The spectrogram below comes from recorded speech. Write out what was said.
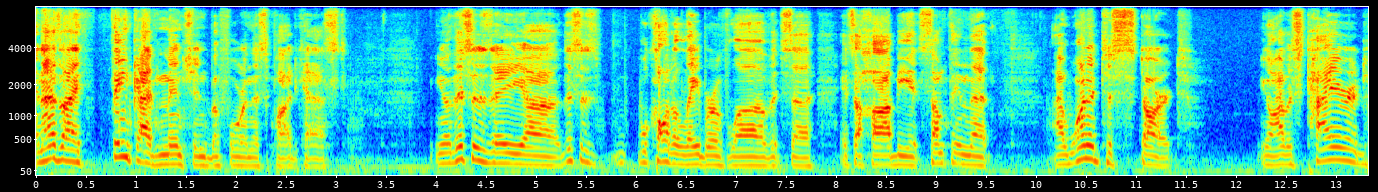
And as I think I've mentioned before in this podcast. You know, this is a uh, this is we'll call it a labor of love. It's a it's a hobby. It's something that I wanted to start. You know, I was tired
